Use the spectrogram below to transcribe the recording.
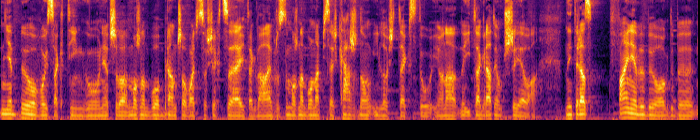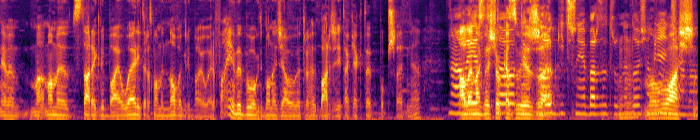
nie było voice actingu, nie trzeba, można było branchować co się chce i tak dalej. Po prostu można było napisać każdą ilość tekstu i ona no, i ta gra ją przyjęła. No i teraz fajnie by było, gdyby, nie wiem, ma, mamy stare gry BioWare i teraz mamy nowe gry BioWare. Fajnie by było, gdyby one działały trochę bardziej tak jak te poprzednie. No, ale jest nagle się to okazuje, że technologicznie bardzo trudne do no osiągnięcia. właśnie,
